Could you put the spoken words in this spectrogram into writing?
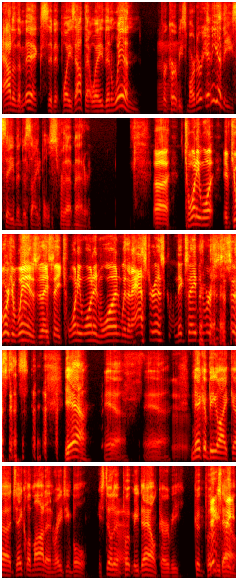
out of the mix, if it plays out that way, then when for mm. Kirby Smart or any of these Saban disciples for that matter? Uh, 21 if Georgia wins, do they say 21 and 1 with an asterisk Nick Saban versus assistants? yeah. Yeah. Yeah. Nick would be like uh, Jake LaMotta and Raging Bull. He still didn't put me down, Kirby. Couldn't put Nick's me down. Big,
